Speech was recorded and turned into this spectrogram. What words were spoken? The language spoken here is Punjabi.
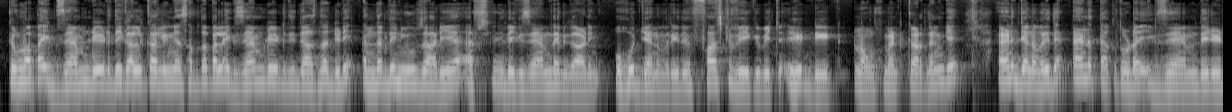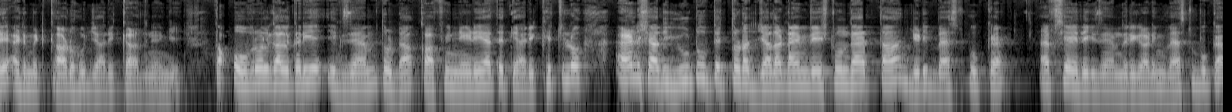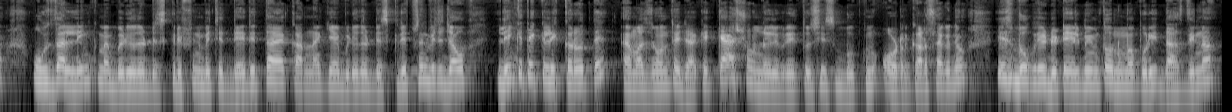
ਤੇ ਹੁਣ ਆਪਾਂ ਐਗਜ਼ਾਮ ਡੇਟ ਦੀ ਗੱਲ ਕਰ ਲੈਂਦੇ ਹਾਂ। ਸਭ ਤੋਂ ਪਹਿਲਾਂ ਐਗਜ਼ਾਮ ਡੇਟ ਦੀ ਦੱਸਦਾ, ਜਿਹੜੀ ਅੰਦਰ ਦੀ ਨਿਊਜ਼ ਆ ਰਹੀ ਹੈ ਐਫਸੀਆਈ ਦੇ ਐਗਜ਼ਾਮ ਦੇ ਰਿਗਾਰਡਿੰਗ ਉਹ ਜਨਵਰੀ ਦੇ ਫਰਸਟ ਵੀਕ ਵਿੱਚ ਇਹ ਡੇਟ ਅਨਾਉਂਸਮੈਂਟ ਕਰ ਦੇਣਗੇ ਐਂਡ ਜਨਵਰੀ ਦੇ ਐਂਡ ਤੱਕ ਤੁਹਾਡਾ ਐਗਜ਼ਾਮ ਦੇ ਜਿਹੜੇ ਐਡਮਿਟ ਕਾਰਡ ਉਹ ਜਾਰੀ ਕਰ ਦੇਣਗੇ। ਤਾਂ ਓਵਰਆਲ ਗੱਲ ਕਰੀਏ ਐਗਜ਼ਾਮ ਤੁਹਾਡਾ ਕਾਫੀ ਨੇੜੇ ਹੈ ਤੇ ਤਿਆਰੀ ਖਿੱਚ ਲਓ ਐਂਡ ਸ਼ਾਇਦ YouTube ਤੇ ਤੁਹਾਡਾ ਜ਼ਿਆਦਾ ਟਾਈਮ ਵੇਸਟ ਹੁੰਦਾ ਤਾਂ ਜਿਹੜੀ ਬੈਸਟ ਬੁੱਕ ਹੈ ਐਫਸੀਆਈ ਦੇ ਐਗਜ਼ਾਮ ਦੇ ਰਿਗਾਰਡਿੰਗ ਵੈਸਟ ਬੁੱਕ ਹੈ ਉਸ ਦਾ ਲਿੰਕ ਮੈਂ ਵੀਡੀਓ ਦੇ ਡਿਸਕ੍ਰਿਪਸ਼ਨ ਵਿੱਚ ਦੇ ਦਿੱਤਾ ਹੈ। ਕਰਨਾ ਕੀ ਹੈ? ਵੀਡੀਓ ਦੇ ਡਿਸਕ੍ਰਿਪਸ਼ਨ ਵਿੱਚ ਜਾਓ। ਲਿੰਕ ਤੇ ਕਲਿੱਕ ਕਰੋ ਤੇ Amazon ਤੇ ਜਾ ਕੇ ਕੈਸ਼ ਔਨ ਡਿਲੀਵਰੀ ਤੁਸੀਂ ਇਸ ਬੁੱਕ ਨੂੰ ਆਰਡਰ ਕਰ ਸਕਦੇ ਹੋ। ਇਸ ਬੁੱਕ ਦੀ ਡਿਟੇਲ ਵੀ ਤੁਹਾਨੂੰ ਮੈਂ ਪੂਰੀ ਦੱਸ ਦਿੰਨਾ।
